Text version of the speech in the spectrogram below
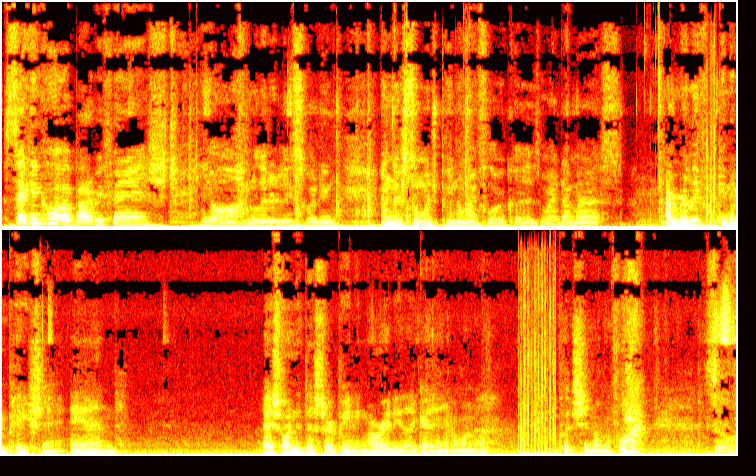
Second coat about to be finished. Y'all, I'm literally sweating. And there's so much paint on my floor because my dumbass. I'm really fucking impatient and I just wanted to start painting already. Like I didn't want to put shit on the floor. So.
